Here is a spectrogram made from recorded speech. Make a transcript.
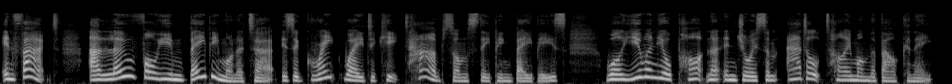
in fact, a low volume baby monitor is a great way to keep tabs on sleeping babies while you and your partner enjoy some adult time on the balcony.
